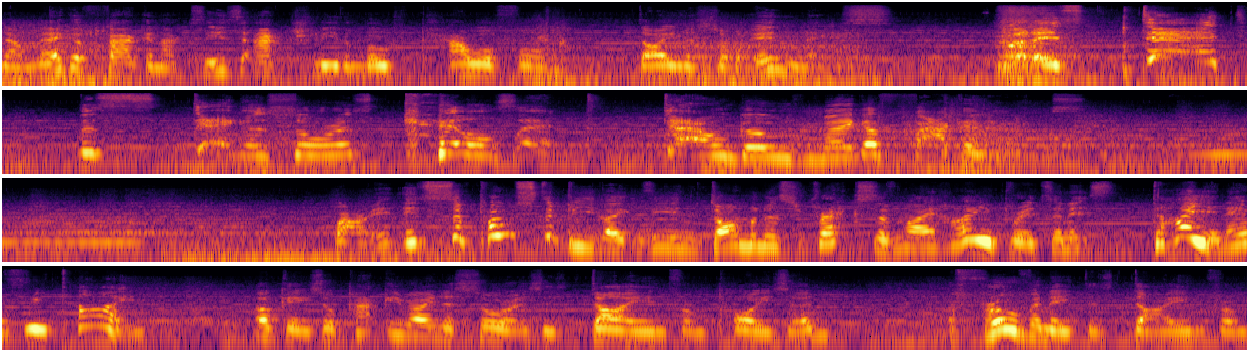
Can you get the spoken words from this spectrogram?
Now, Mega Faganax is actually the most powerful dinosaur in this. But it's dead! The Stegosaurus kills it! Down goes Mega Faganax. Wow, it, it's supposed to be like the Indominus Rex of my hybrids, and it's dying every time. Okay, so Pachyrhinosaurus is dying from poison. Afrovenator's dying from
